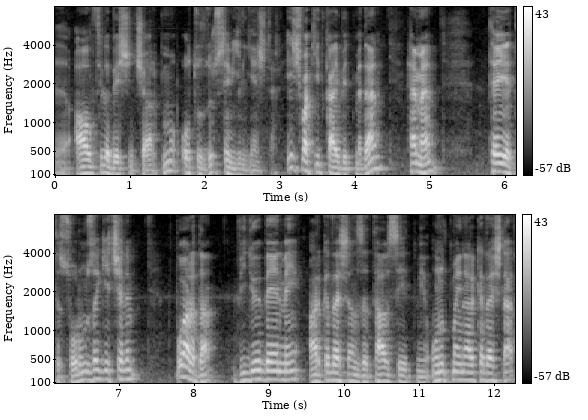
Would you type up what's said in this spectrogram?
e, 6 ile 5'in çarpımı 30'dur sevgili gençler. Hiç vakit kaybetmeden hemen TYT sorumuza geçelim. Bu arada videoyu beğenmeyi, arkadaşlarınıza tavsiye etmeyi unutmayın arkadaşlar.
